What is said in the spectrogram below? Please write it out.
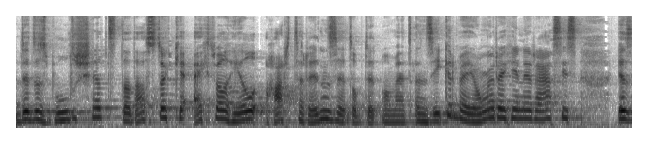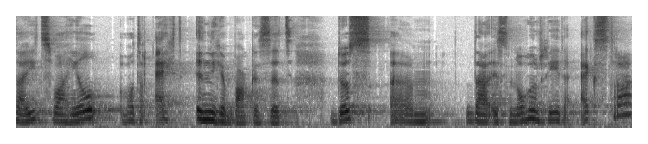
dit is bullshit, dat dat stukje echt wel heel hard erin zit op dit moment. En zeker bij jongere generaties is dat iets wat, heel, wat er echt ingebakken zit. Dus... ehm, dat is nog een reden extra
